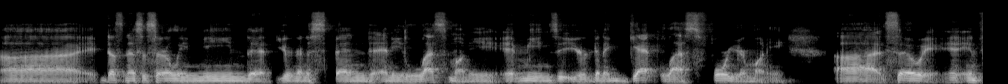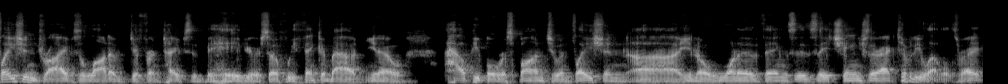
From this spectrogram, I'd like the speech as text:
uh, doesn't necessarily mean that you're going to spend any less money. It means that you're going to get less for your money. Uh, so I- inflation drives a lot of different types of behavior. So if we think about, you know, how people respond to inflation, uh, you know, one of the things is they change their activity levels, right?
